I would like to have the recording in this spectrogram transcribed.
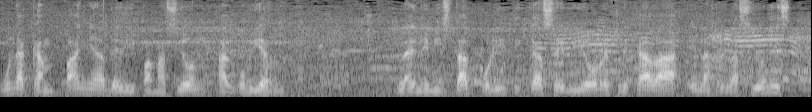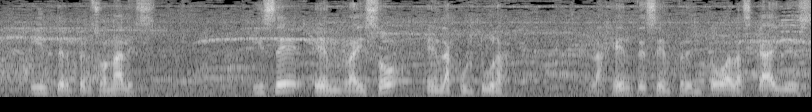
una campaña de difamación al gobierno. La enemistad política se vio reflejada en las relaciones interpersonales y se enraizó en la cultura. La gente se enfrentó a las calles,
